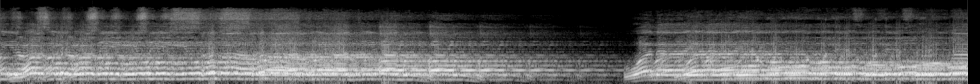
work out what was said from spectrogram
وسع كرسيه السماوات والأرض ولا يؤوده حفظهما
